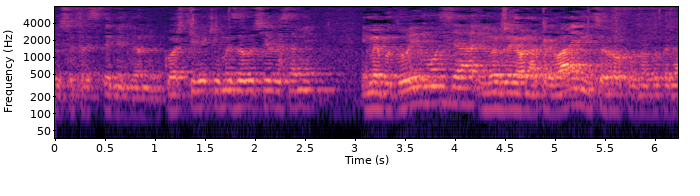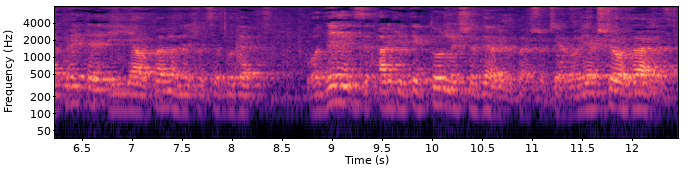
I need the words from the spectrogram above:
більше 30 мільйонів коштів, які ми залучили самі. І ми будуємося, і ми вже його накриваємо, і цього року воно буде накрите, і я впевнений, що це буде один з архітектурних шедеврів в першу чергу. Якщо зараз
